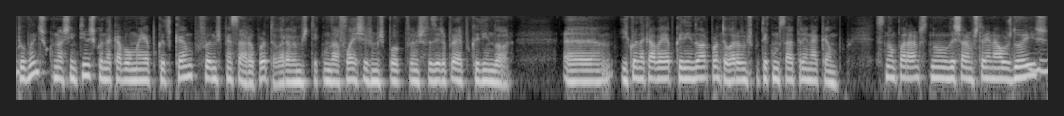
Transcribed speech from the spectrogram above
pelo menos o que nós sentimos, quando acaba uma época de campo, vamos pensar, oh, pronto, agora vamos ter que mudar flechas, vamos, pôr- vamos fazer a época de indoor. Ah, e quando acaba a época de indoor, pronto, agora vamos ter que começar a treinar campo. Se não pararmos, se não deixarmos de treinar os dois,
